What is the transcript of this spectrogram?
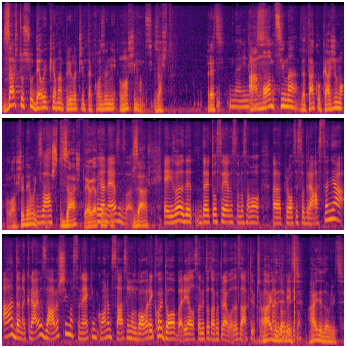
Zašto su devojkama privlačni takozvani loši momci? Zašto? Reci. A momcima, da tako kažemo, loše devojke. Zašto? Zašto? Evo ja, Pa ja ne znam zašto. Zašto? E, izgleda da je, da je to sve jednostavno samo e, proces odrastanja, a da na kraju završimo sa nekim ko nam sasvim odgovara i ko je dobar, jel? Sad bi to tako trebalo da zaključimo. Ajde, da Dobrice. Ajde, Dobrice.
